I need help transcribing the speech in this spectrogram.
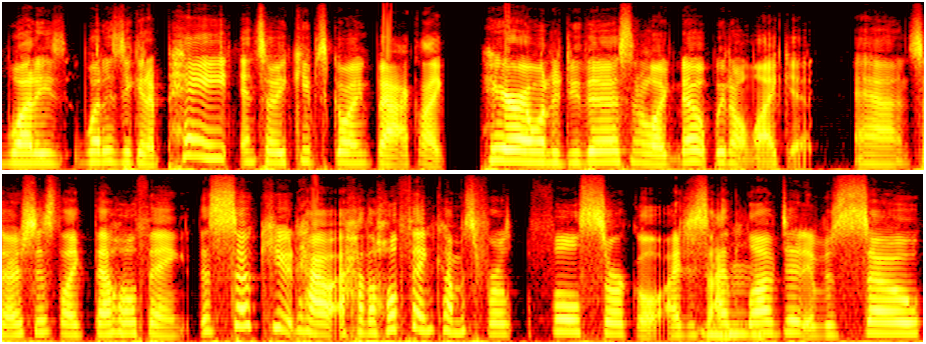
what is what is he going to paint? And so he keeps going back like, "Here I want to do this." And they're like, "Nope, we don't like it." And so it's just like the whole thing. It's so cute how how the whole thing comes full full circle. I just I Mhm. loved it. It was so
